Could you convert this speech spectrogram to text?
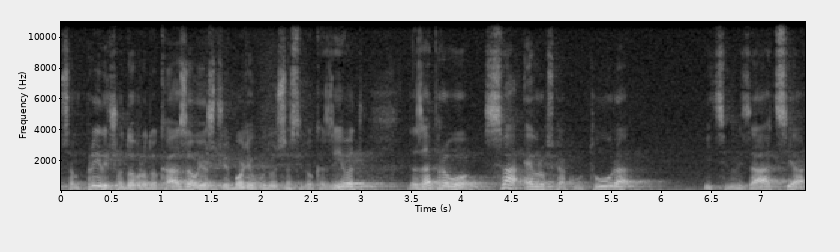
sam prilično dobro dokazao, još ću je bolje u budućnosti dokazivati, da zapravo sva evropska kultura i civilizacija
